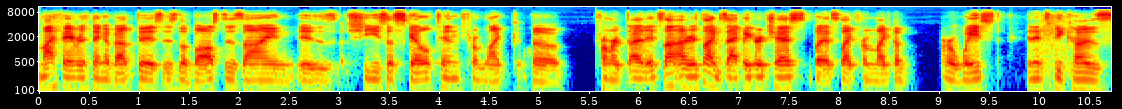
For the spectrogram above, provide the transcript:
my favorite thing about this is the boss design is she's a skeleton from like the from her uh, it's not it's not exactly her chest but it's like from like the her waist and it's because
